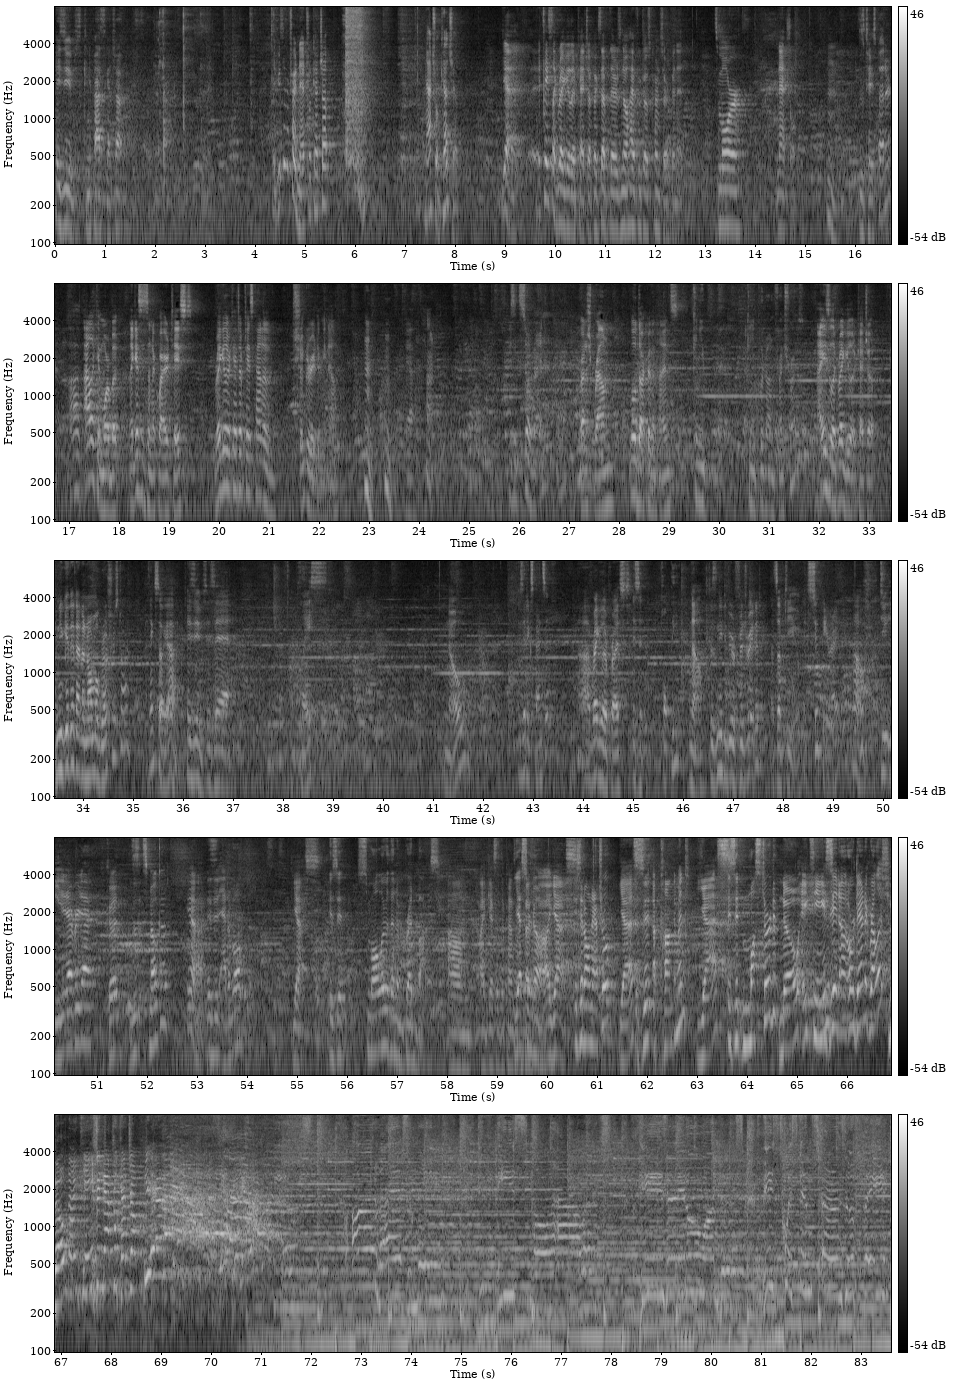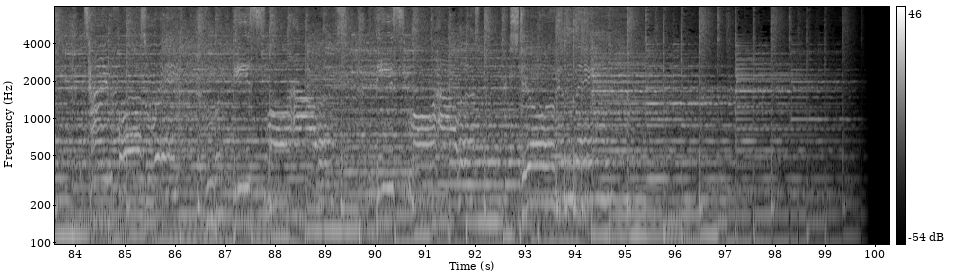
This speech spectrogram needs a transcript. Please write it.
Hey Zoobs, can you pass the ketchup? Have you ever tried natural ketchup? Natural ketchup. Yeah, it tastes like regular ketchup, except there's no high fructose corn syrup in it. It's more natural. Does it taste better? Uh, I like it more, but I guess it's an acquired taste. Regular ketchup tastes kind of sugary to me now. Hmm. Yeah. Huh. Is it still red? Reddish brown, a little darker than Heinz. Can you can you put it on French fries? I usually like regular ketchup. Can you get it at a normal grocery store? I think so, yeah. Hey Zoobs, is it a place? No? Is it expensive? Uh, regular priced. Is it pulpy? No. Does it need to be refrigerated? That's up to you. It's soupy, right? No. Do you eat it every day? Good? Does it smell good? Yeah. Is it edible? Yes. Is it smaller than a bread box? Um, I guess it depends Yes on or no? Uh, yes. Is it all natural? yes. Is it a condiment? yes. Is it mustard? no, 18. Is it uh, organic relish? no, 19. Is it natural ketchup? Yeah!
